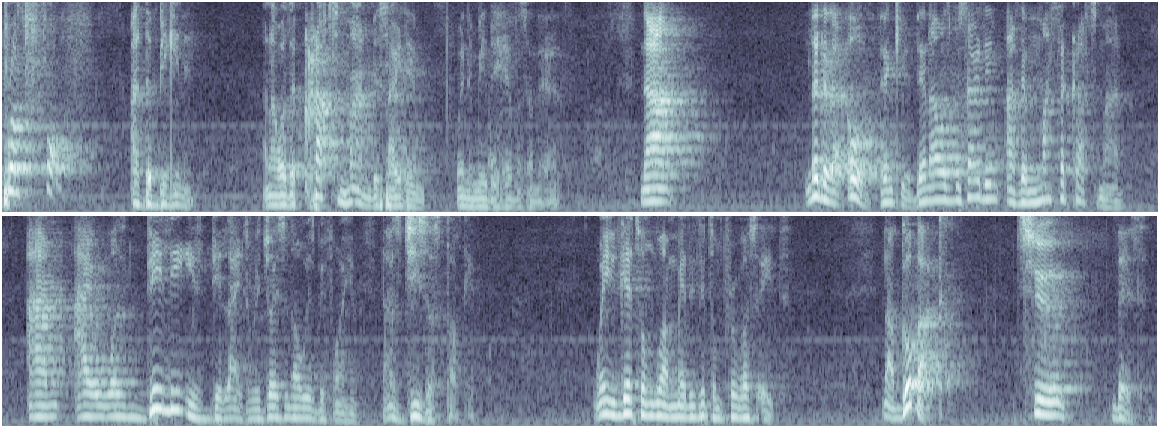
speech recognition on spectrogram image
brought forth at the beginning, and I was a craftsman beside him when he made the heavens and the earth. Now, look at that. Oh, thank you. Then I was beside him as a master craftsman, and I was daily his delight, rejoicing always before him. That's Jesus talking. When you get home, go and meditate on Proverbs 8. Now go back to this.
